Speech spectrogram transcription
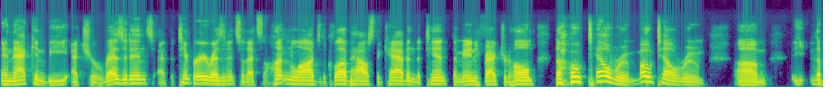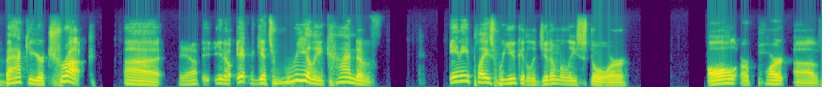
and that can be at your residence, at the temporary residence. So that's the hunting lodge, the clubhouse, the cabin, the tent, the manufactured home, the hotel room, motel room, um, the back of your truck. Uh, Yep. you know, it gets really kind of any place where you could legitimately store all or part of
